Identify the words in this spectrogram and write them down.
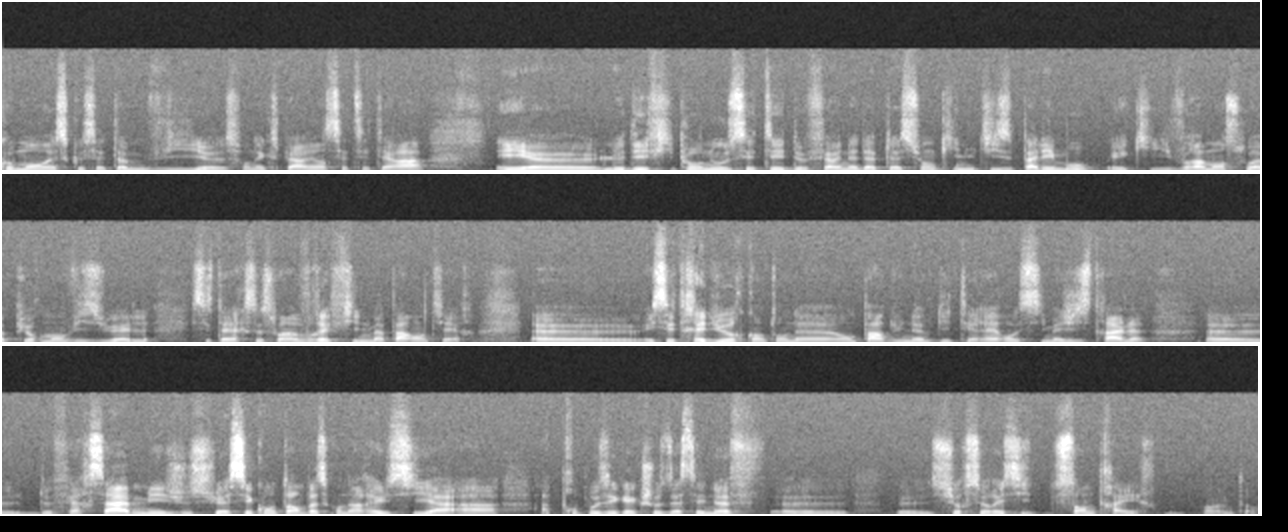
comment est-ce que cet homme vit euh, son expérience, etc. Et euh, le défi pour nous, c'était de faire une adaptation qui n'utilise pas les mots et qui vraiment soit purement visuelle, c'est-à-dire que ce soit un vrai film à part entière. Euh, et c'est très dur quand on, a, part d'une œuvre littéraire aussi magistrale de faire ça, mais je suis assez content parce qu'on a réussi à, proposer quelque chose d'assez neuf sur ce récit sans le trahir en même temps.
